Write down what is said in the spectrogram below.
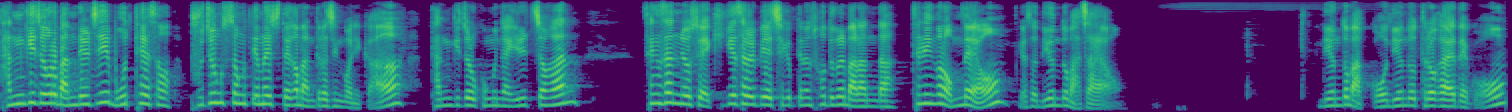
단기적으로 만들지 못해서 부증성 때문에 지대가 만들어진 거니까 단기적으로 공급량 일정한 생산 요소에 기계 설비에 지급되는 소득을 말한다. 틀린 건 없네요. 그래서 니은도 맞아요. 니은도 맞고 니은도 들어가야 되고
